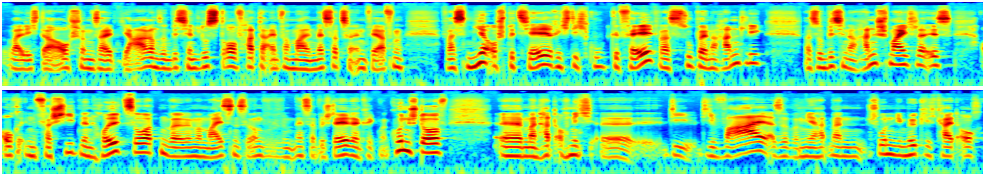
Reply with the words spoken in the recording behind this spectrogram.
weil ich da auch schon seit Jahren so ein bisschen Lust drauf hatte, einfach mal ein Messer zu entwerfen, was mir auch speziell richtig gut gefällt, was super in der Hand liegt, was so ein bisschen ein Handschmeichler ist, auch in verschiedenen Holzsorten, weil wenn man meistens irgendwo ein Messer bestellt, dann kriegt man Kunststoff. Äh, man hat auch nicht äh, die, die Wahl, also bei mir hat man schon die Möglichkeit auch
